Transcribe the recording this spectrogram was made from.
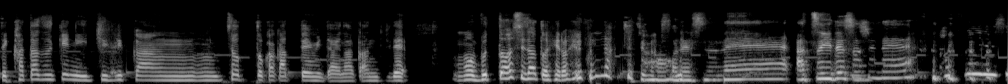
て、片付けに1時間ちょっとかかってみたいな感じで、もうぶっ通しだとヘロヘロになっちゃいます、ね、そうですね。暑いですしね。暑いです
